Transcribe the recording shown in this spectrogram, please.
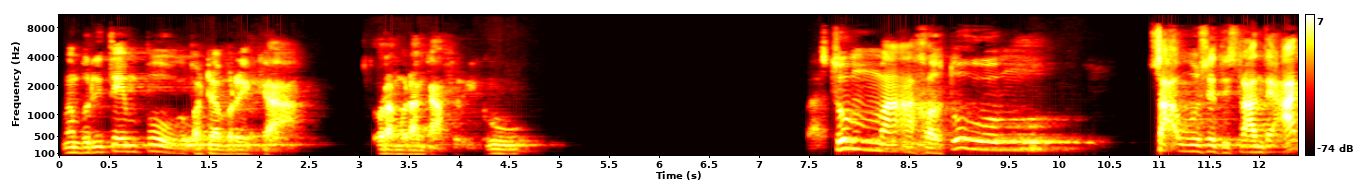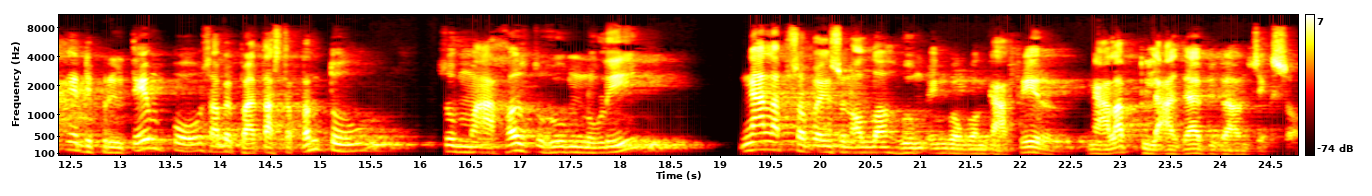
Memberi tempo kepada mereka. Orang-orang kafir itu Summa akhatuhum sakwuse distrantekake diberi tempo sampai batas tertentu. Summa akhatuhum nuli ngalap sapa ingsun Allah hum ing wong-wong kafir. Ngalap bila azab kelawan siksa.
